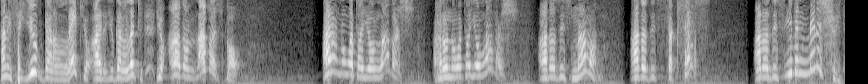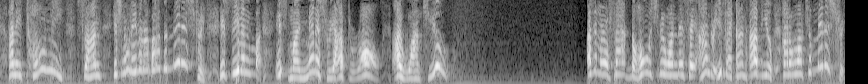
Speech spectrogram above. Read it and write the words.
and He said, You've got to let your idol, you've got to let your other lovers go. I don't know what are your lovers. I don't know what are your lovers. Others is mammon, others is success, others is even ministry. And He told me, Son, it's not even about the ministry. It's even it's my ministry after all. I want you. As a matter of fact, the Holy Spirit one day say, Andrew, if I can't have you, I don't want your ministry.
